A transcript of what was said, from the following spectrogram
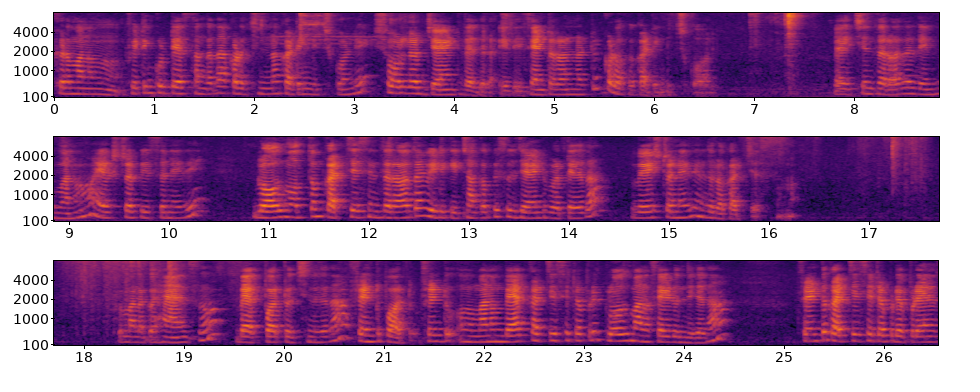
ఇక్కడ మనం ఫిట్టింగ్ కుట్టేస్తాం కదా అక్కడ చిన్న కటింగ్ ఇచ్చుకోండి. షోల్డర్ జాయింట్ దగ్గర. ఇది సెంటర్ అన్నట్టు ఇక్కడ ఒక కటింగ్ ఇచ్చుకోవాలి. ఇలా ఇచ్చిన తర్వాత దీనికి మనం ఎక్స్ట్రా పీస్ అనేది బ్లౌజ్ మొత్తం కట్ చేసిన తర్వాత వీటికి చంక పీసులు జాయింట్ పడతాయి కదా వేస్ట్ అనేది ఇందులో కట్ చేస్తున్నాం. ఇప్పుడు మనకు హ్యాండ్స్ బ్యాక్ పార్ట్ వచ్చింది కదా ఫ్రంట్ పార్ట్ ఫ్రంట్ మనం బ్యాక్ కట్ చేసేటప్పుడు క్లోజ్ మన సైడ్ ఉంది కదా ఫ్రంట్ కట్ చేసేటప్పుడు ఎప్పుడైనా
